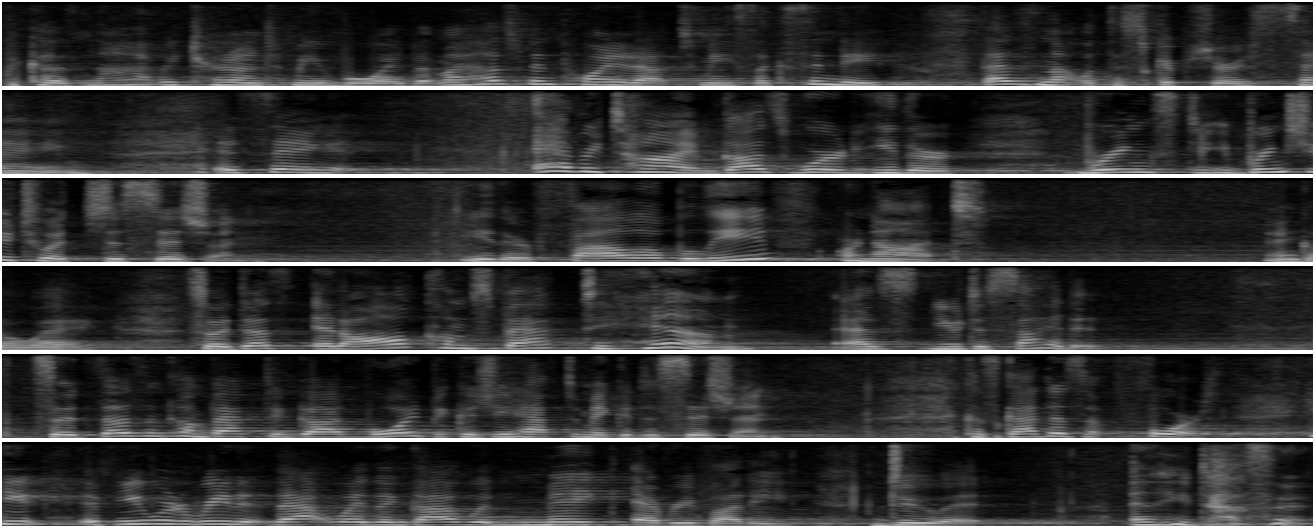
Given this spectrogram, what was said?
because not return unto me void. But my husband pointed out to me, he's like, Cyndi, that is not what the scripture is saying. It's saying every time God's word either brings, brings you to a decision either follow, believe, or not, and go away. So it, does, it all comes back to Him as you decided. So it doesn't come back to God void because you have to make a decision. Because God doesn't force. He, if you were to read it that way, then God would make everybody do it. And He doesn't.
